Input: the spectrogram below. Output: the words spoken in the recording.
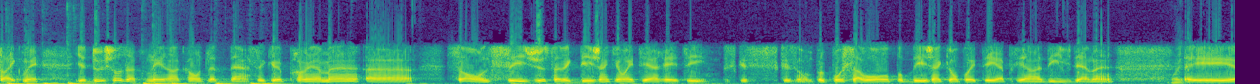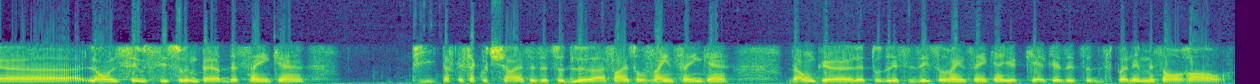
cinq, mais il y a deux choses à tenir en compte là-dedans. C'est que premièrement, euh, ça, on le sait juste avec des gens qui ont été arrêtés. Parce que, que on peut pas savoir pour des gens qui n'ont pas été appréhendés, évidemment. Et euh, on le sait aussi sur une période de cinq ans. Puis parce que ça coûte cher ces études-là à faire sur 25 ans. Donc, euh, le taux de récidive sur 25 ans, il y a quelques études disponibles, mais sont rares.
